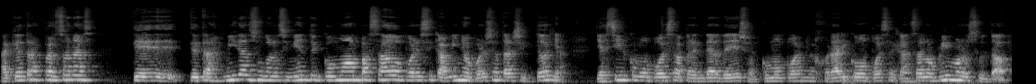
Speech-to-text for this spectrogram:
a que otras personas te, transmitan su conocimiento y cómo han pasado por ese camino, por esa trayectoria. Y así es como puedes aprender de ellos, cómo puedes mejorar y cómo puedes alcanzar los mismos resultados.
